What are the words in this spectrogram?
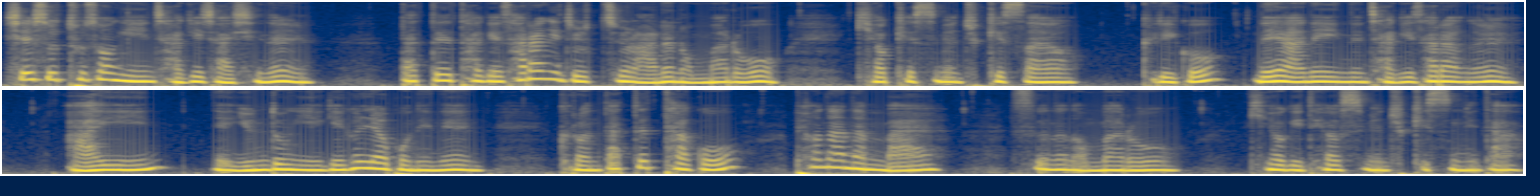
실수투성이인 자기 자신을 따뜻하게 사랑해줄 줄 아는 엄마로 기억했으면 좋겠어요. 그리고 내 안에 있는 자기 사랑을 아이인 내 윤동이에게 흘려보내는 그런 따뜻하고 편안한 말 쓰는 엄마로 기억이 되었으면 좋겠습니다.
